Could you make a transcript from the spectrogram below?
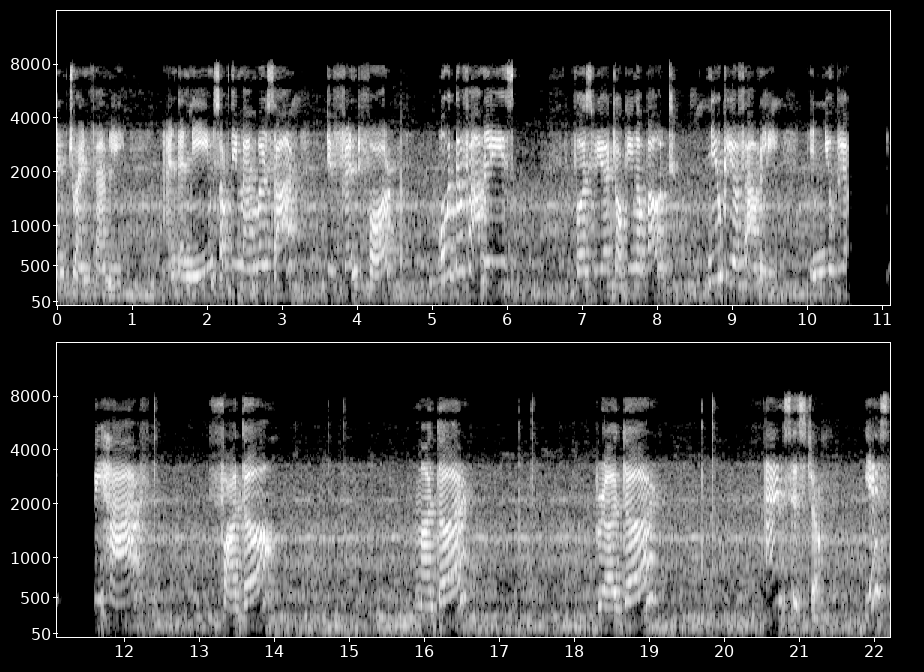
and joint family. And the names of the members are different for both the families. First we are talking about nuclear family. In nuclear family, we have father, mother, brother and sister. Yes,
